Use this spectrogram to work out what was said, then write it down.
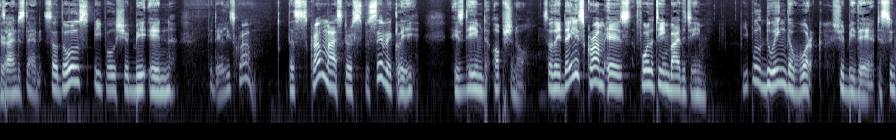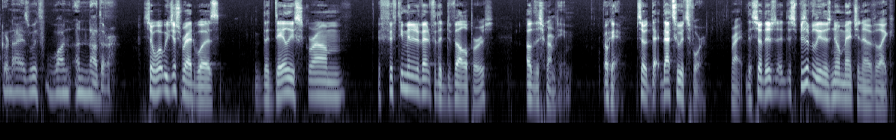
as I understand it. So those people should be in the Daily Scrum. The Scrum Master specifically is deemed optional. So the Daily Scrum is for the team by the team. People doing the work should be there to synchronize with one another. So, what we just read was the daily Scrum, a 15 minute event for the developers of the Scrum team. Okay. So, that, that's who it's for. Right. So, there's uh, specifically, there's no mention of like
